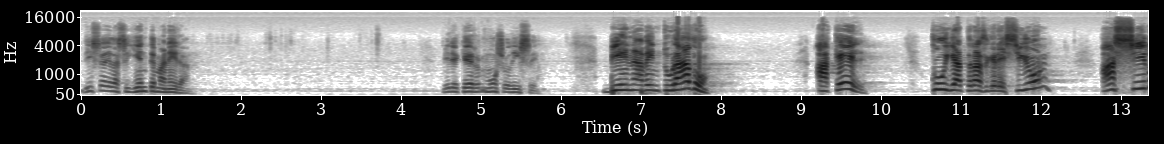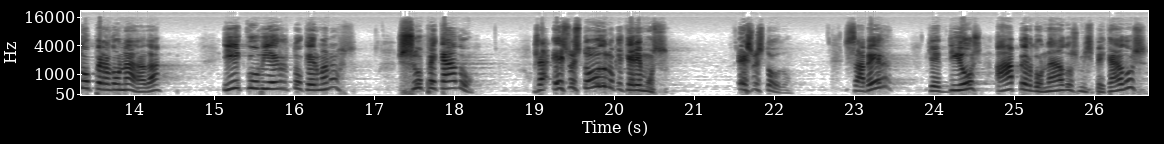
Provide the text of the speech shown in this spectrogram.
Dice de la siguiente manera. Mire qué hermoso dice. Bienaventurado aquel cuya transgresión ha sido perdonada y cubierto, ¿qué hermanos? Su pecado. O sea, eso es todo lo que queremos. Eso es todo. Saber que Dios ha perdonado mis pecados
